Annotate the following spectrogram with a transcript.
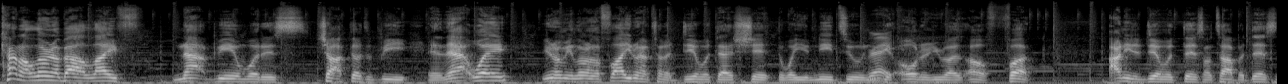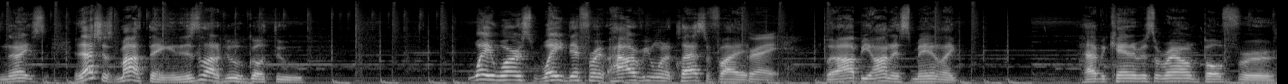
kind of learn about life not being what it's chalked up to be in that way you know what I mean learn on the fly you don't have time to deal with that shit the way you need to and Right. you get older and you realize oh fuck I need to deal with this on top of this, and that's, and that's just my thing. And there's a lot of people who go through way worse, way different, however you want to classify it. Right. But I'll be honest, man, like having cannabis around, both for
